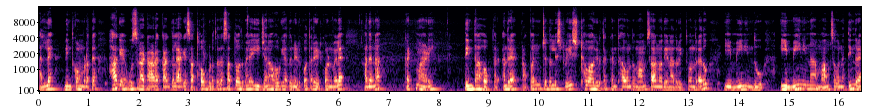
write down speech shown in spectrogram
ಅಲ್ಲೇ ನಿಂತ್ಕೊಂಡ್ಬಿಡುತ್ತೆ. ಹಾಗೆ ಉಸಿರಾಟ ಆಡೋಕ್ಕಾಗ್ದಲ್ಲ ಹಾಗೆ ಸತ್ತು ಹೋಗ್ಬಿಡ್ತದೆ ಸತ್ತು ಹೋದ್ಮೇಲೆ ಈ ಜನ ಹೋಗಿ ಅದನ್ನ ಹಿಡ್ಕೋತಾರೆ. ಹಿಡ್ಕೊಂಡ್ಮೇಲೆ ಅದನ್ನು ಕಟ್ ಮಾಡಿ ತಿಂತಾ ಹೋಗ್ತಾರೆ. ಅಂದರೆ ಪ್ರಪಂಚದಲ್ಲಿ ಶ್ರೇಷ್ಠವಾಗಿರ್ತಕ್ಕಂತಹ ಒಂದು ಮಾಂಸ ಅನ್ನೋದು ಏನಾದರೂ ಇತ್ತು ಅಂದರೆ ಅದು ಈ ಮೀನಿಂದು. ಈ ಮೀನಿನ ಮಾಂಸವನ್ನು ತಿಂದರೆ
